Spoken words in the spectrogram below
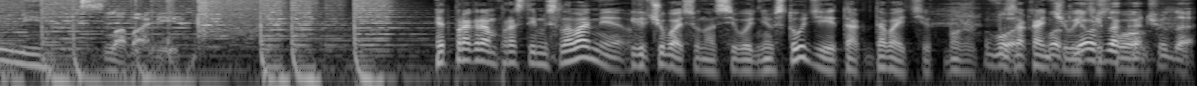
Простыми словами. Это программа «Простыми словами». Игорь Чубайс у нас сегодня в студии. Так, давайте, может, вот, заканчивайте вот, я уже заканчиваю, да.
